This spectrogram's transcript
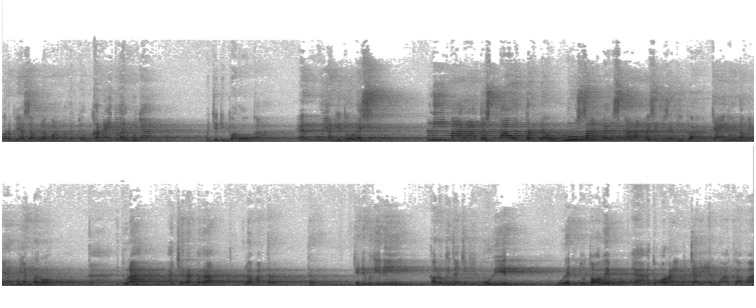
Luar biasa ulama-ulama terdahulu. Karena itu ilmunya menjadi barokah. Ilmu yang ditulis 500 tahun terdahulu sampai sekarang masih bisa dibaca. Itu namanya ilmu yang barokah. Itulah ajaran para ulama terdahulu. Jadi begini, kalau kita jadi murid, murid itu tolib ya, atau orang yang mencari ilmu agama,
